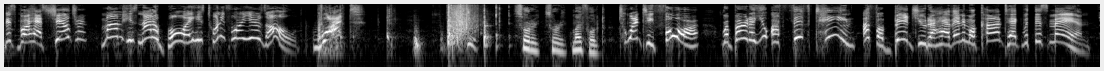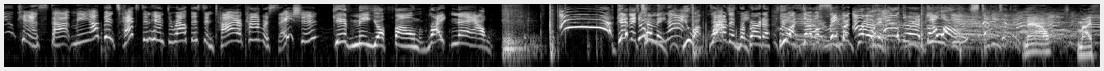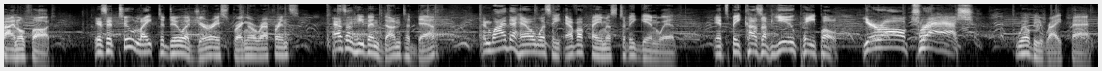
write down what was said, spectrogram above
This boy has children? Mom, he's not a boy. He's 24 years old. What? Sorry, sorry, my fault. 24? Roberta, you are 15. I forbid you to have any more contact with this man. You can't stop me. I've been texting him throughout this entire conversation. Give me your phone right now. Ah! Give it Do to me. You are grounded, me. Roberta. You are double secret grounded. I will elder Go abuse on. you. Stick to me. Now, my final thought. Is it too late to do a Jerry Springer reference? Hasn't he been done to death? And why the hell was he ever famous to begin with? It's because of you people. You're all trash. We'll be right back.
